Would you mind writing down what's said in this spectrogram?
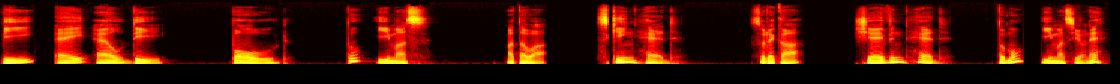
b-a-l-d bald と言います。または skinhead それか shaven head とも言いますよね。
